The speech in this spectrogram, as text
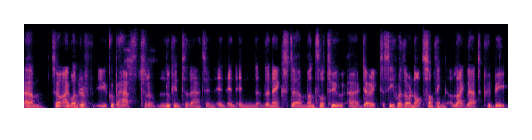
Um, so I wonder if you could perhaps sort of look into that in in, in the next uh, month or two, uh, Derek, to see whether or not something like that could be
